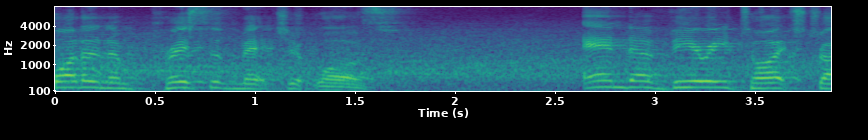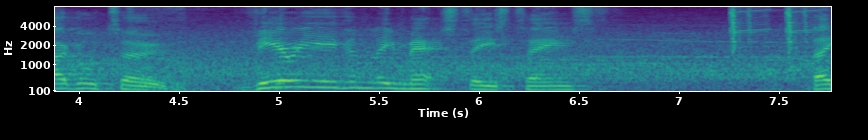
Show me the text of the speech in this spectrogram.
What an impressive match it was. And a very tight struggle too. Very evenly matched these teams. They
